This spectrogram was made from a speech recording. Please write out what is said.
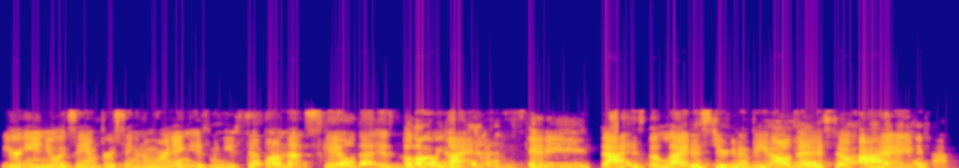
your annual exam first thing in the morning is when you step on that scale, that is the oh, lightest, skinny. That is the lightest you're gonna be all day. So I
